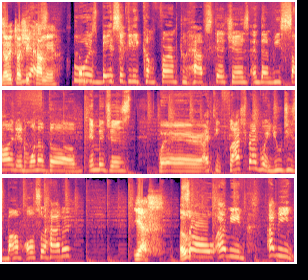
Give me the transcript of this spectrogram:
Noritoshi yes. Kamo. who is basically confirmed to have stitches, and then we saw it in one of the images where I think flashback where Yuji's mom also had it. Yes. Oh, So I mean, I mean,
